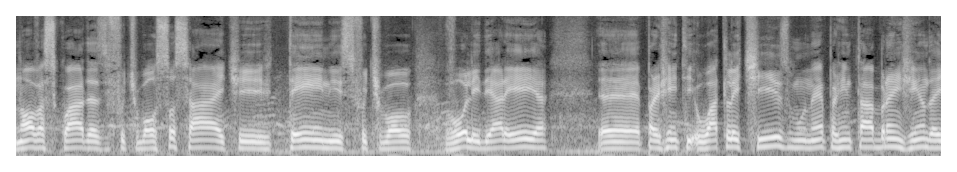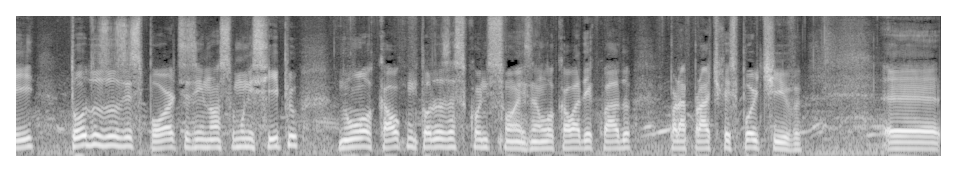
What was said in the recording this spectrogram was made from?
novas quadras de futebol society, tênis, futebol vôlei de areia. É, para gente o atletismo, né, para a gente estar tá abrangendo aí todos os esportes em nosso município num local com todas as condições, né, um local adequado para a prática esportiva. É,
